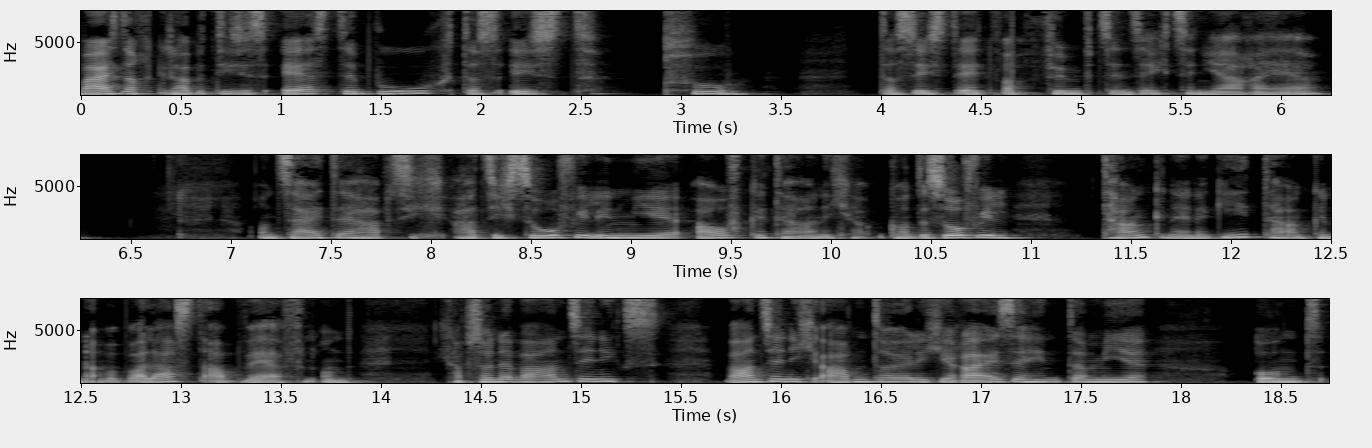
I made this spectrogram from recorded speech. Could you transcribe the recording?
weiß noch, ich glaube, dieses erste Buch, das ist, puh, das ist etwa 15, 16 Jahre her. Und seither hat sich, hat sich so viel in mir aufgetan. Ich konnte so viel tanken, Energie tanken, aber Ballast abwerfen. Und ich habe so eine wahnsinnig, wahnsinnig abenteuerliche Reise hinter mir und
